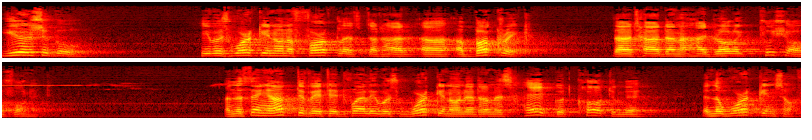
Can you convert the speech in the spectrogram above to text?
years ago, he was working on a forklift that had a, a buckrake that had a hydraulic push off on it. And the thing activated while he was working on it, and his head got caught in the, in the workings of it.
